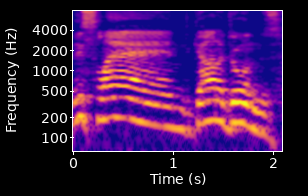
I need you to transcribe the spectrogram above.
This land, Ghana Duns.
